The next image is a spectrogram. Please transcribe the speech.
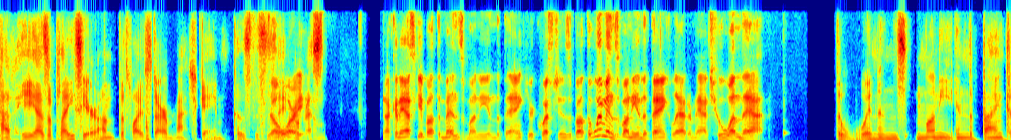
that he has a place here on the five star match game because this is Don't worry. I'm not going to ask you about the men's Money in the Bank. Your question is about the women's Money in the Bank ladder match. Who won that? the women's Money in the Bank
